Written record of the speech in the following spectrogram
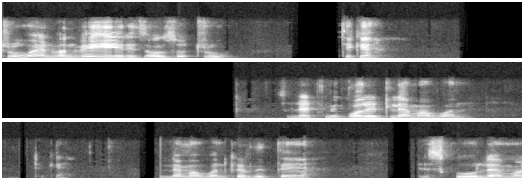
true and one way here is also true ठीक है? Let me call it lemma one ठीक है? लेमा वन कर देते हैं। इसको लेमा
